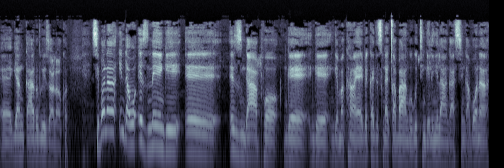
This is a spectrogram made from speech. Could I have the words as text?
eh kuyangikara ukuyizwa lokho. Sibona indawo eziningi eh ezingapho nge nge ngemakhaya ibekade singacabanga ukuthi ngelinye ilanga singabona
